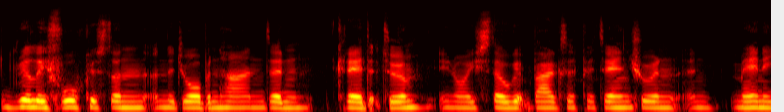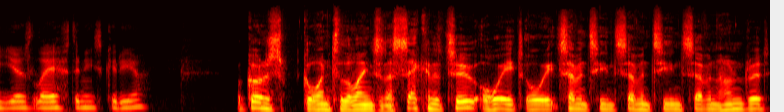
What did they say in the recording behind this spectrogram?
really focused on, on the job in hand and credit to him. You know, he's still got bags of potential and, and many years left in his career. We're going to go into the lines in a second or two 08, 08, 17, 17, 700.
